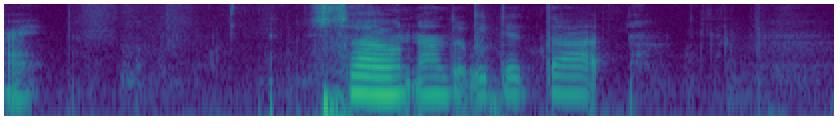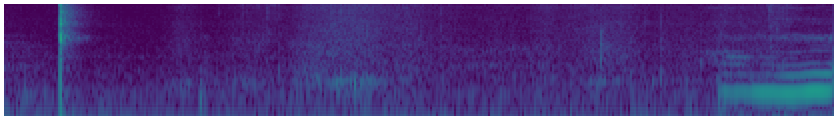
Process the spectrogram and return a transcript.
Right. So now that we did that, um,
